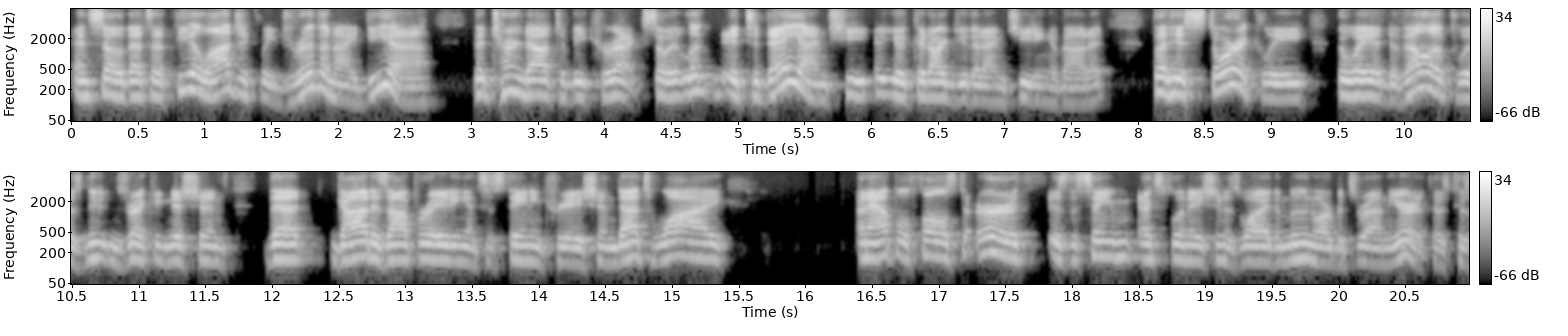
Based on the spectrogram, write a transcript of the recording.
And so that's a theologically driven idea that turned out to be correct. So it looked it, today I'm cheat. You could argue that I'm cheating about it, but historically, the way it developed was Newton's recognition that God is operating and sustaining creation. That's why an apple falls to Earth is the same explanation as why the moon orbits around the Earth, is because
